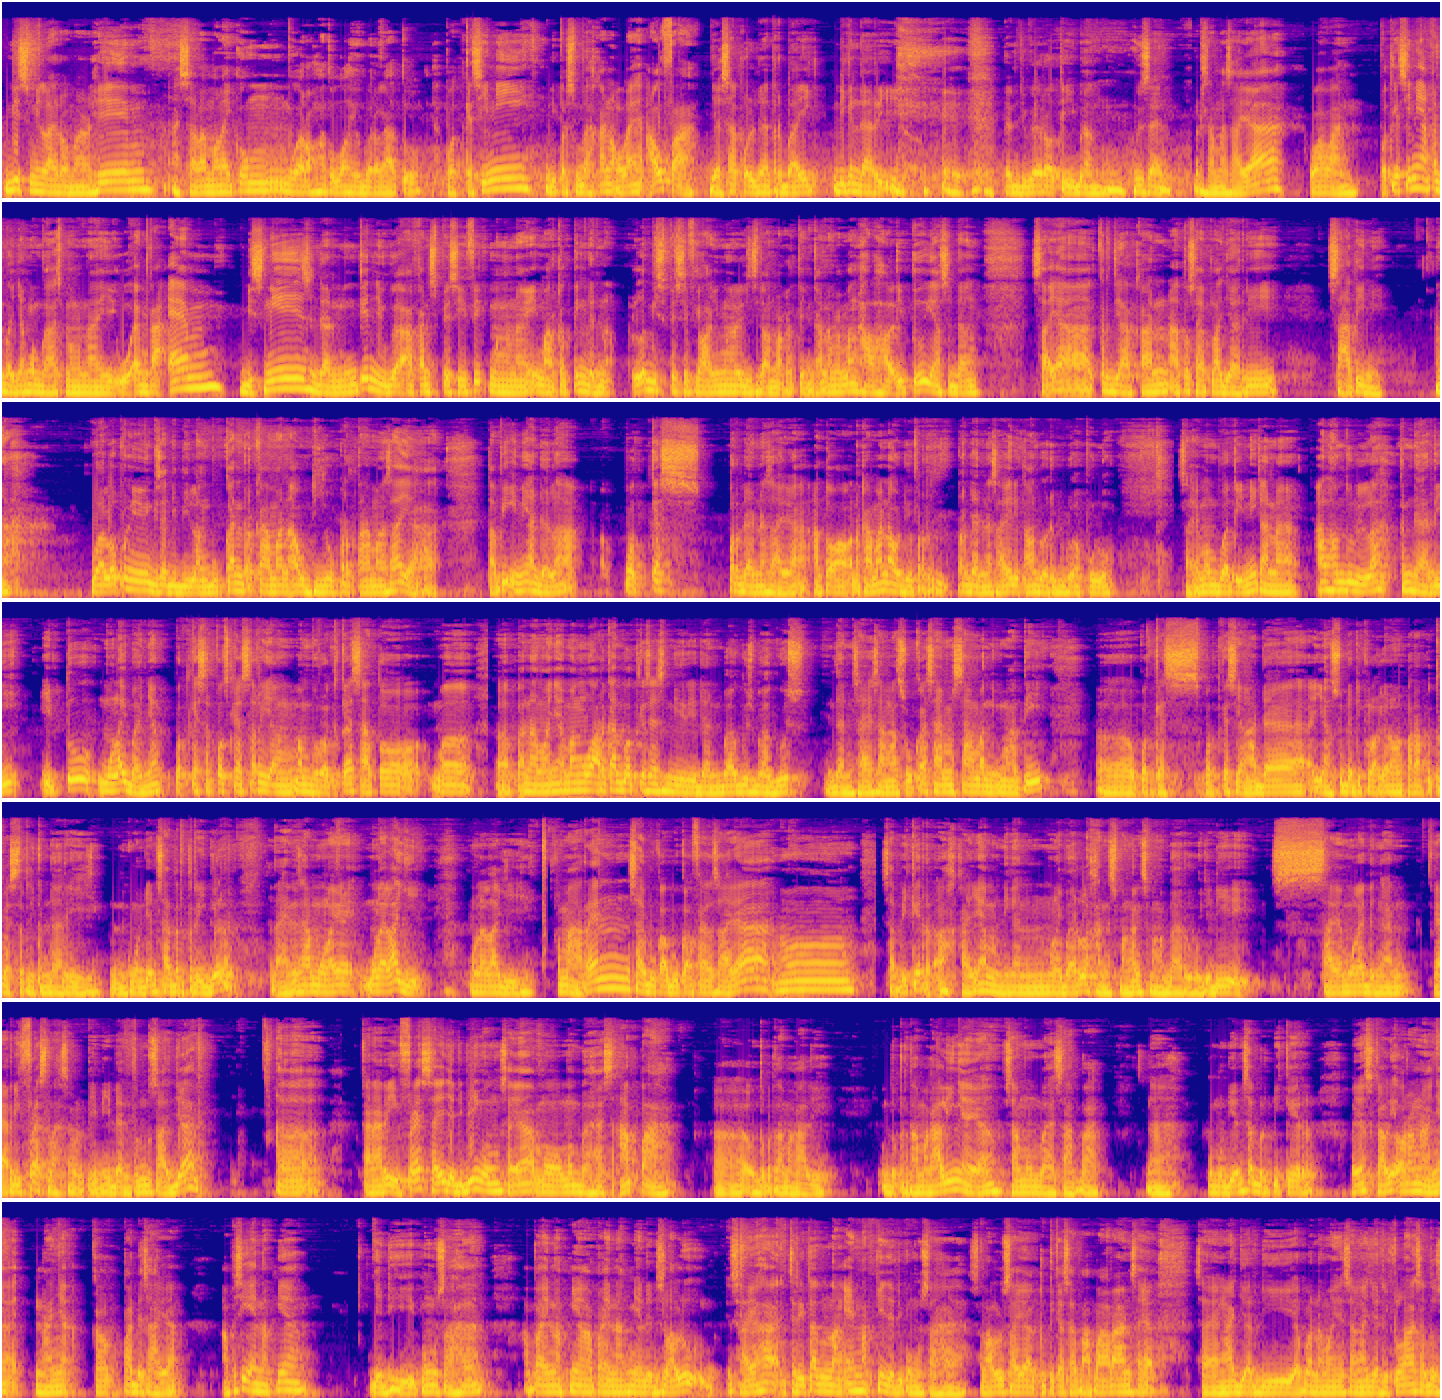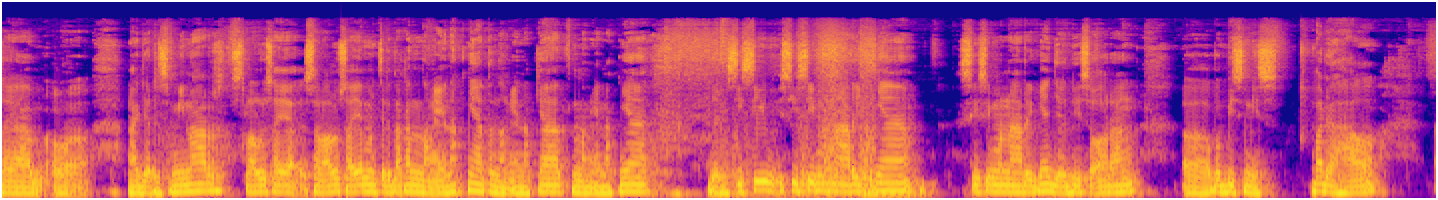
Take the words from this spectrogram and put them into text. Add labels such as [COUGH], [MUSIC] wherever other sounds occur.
Bismillahirrahmanirrahim. Assalamualaikum warahmatullahi wabarakatuh. Podcast ini dipersembahkan oleh Aufa Jasa kuliner terbaik di Kendari. [LAUGHS] Dan juga roti Bang Husen. Bersama saya Wawan. Podcast ini akan banyak membahas mengenai UMKM, bisnis, dan mungkin juga akan spesifik mengenai marketing dan lebih spesifik lagi mengenai digital marketing. Karena memang hal-hal itu yang sedang saya kerjakan atau saya pelajari saat ini. Nah, walaupun ini bisa dibilang bukan rekaman audio pertama saya, tapi ini adalah podcast perdana saya atau rekaman audio per, perdana saya di tahun 2020. Saya membuat ini karena alhamdulillah Kendari itu mulai banyak podcaster-podcaster yang membroadcast atau me, apa namanya mengeluarkan podcastnya sendiri dan bagus-bagus dan saya sangat suka saya sangat menikmati podcast podcast yang ada yang sudah dikeluarkan oleh para podcaster di Kendari. Dan kemudian saya tertrigger dan akhirnya saya mulai mulai lagi mulai lagi. Kemarin saya buka-buka file saya oh, saya pikir ah kayaknya mendingan mulai baru lah karena semangat semangat baru. Jadi saya mulai dengan ya refresh lah seperti ini. Dan tentu saja uh, karena refresh saya jadi bingung saya mau membahas apa uh, untuk pertama kali. Untuk pertama kalinya ya saya mau membahas apa. Nah Kemudian saya berpikir banyak sekali orang nanya nanya kepada saya apa sih enaknya jadi pengusaha? Apa enaknya apa enaknya? Dan selalu saya cerita tentang enaknya jadi pengusaha. Selalu saya ketika saya paparan saya saya ngajar di apa namanya saya ngajar di kelas atau saya uh, ngajar di seminar selalu saya selalu saya menceritakan tentang enaknya tentang enaknya tentang enaknya. Dan sisi sisi menariknya sisi menariknya jadi seorang uh, pebisnis Padahal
